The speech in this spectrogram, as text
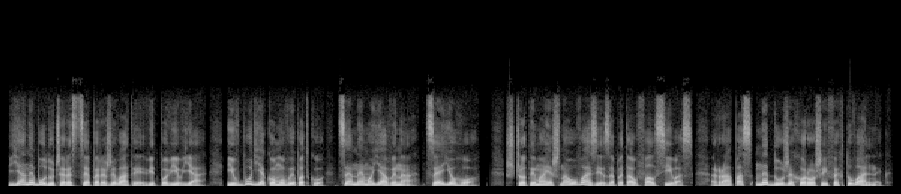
Я не буду через це переживати, відповів я. І в будь-якому випадку це не моя вина, це його. Що ти маєш на увазі? запитав Фал Сівас. Рапас не дуже хороший фехтувальник.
